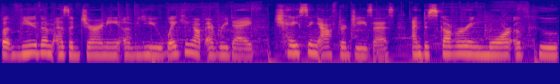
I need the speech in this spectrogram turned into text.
but view them as a journey of you waking up every day, chasing after Jesus, and discovering more of who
